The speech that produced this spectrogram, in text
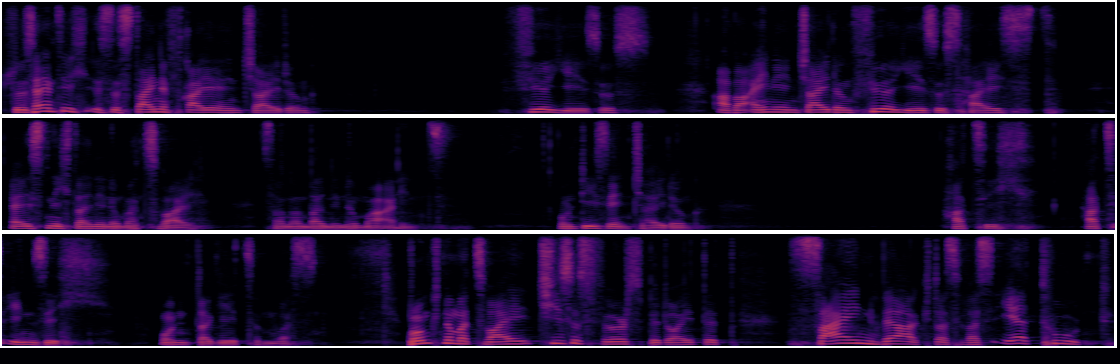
Schlussendlich ist es deine freie Entscheidung für Jesus. Aber eine Entscheidung für Jesus heißt, er ist nicht deine Nummer zwei, sondern deine Nummer eins. Und diese Entscheidung hat sich hat in sich und da geht es um was. Punkt Nummer zwei, Jesus First bedeutet, sein Werk, das, was er tut,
